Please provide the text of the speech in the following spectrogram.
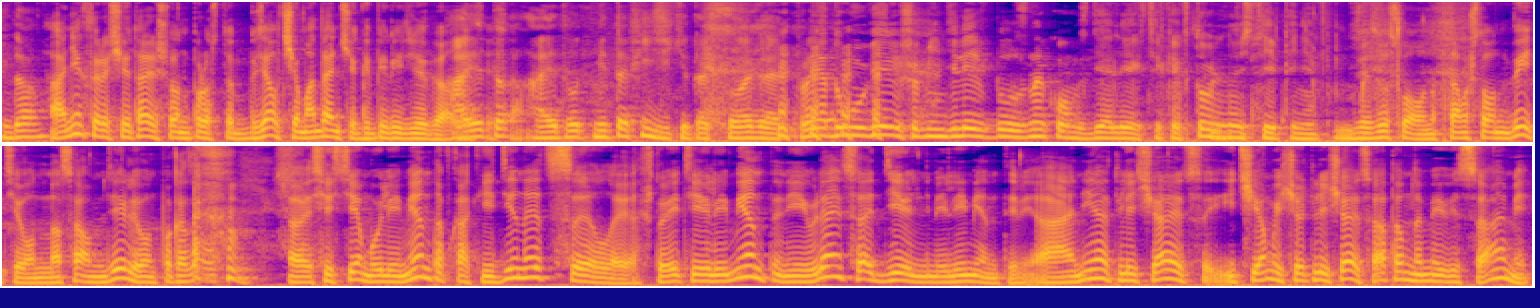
Да. А некоторые считают, что он просто взял чемоданчик и передвигал. А это, а это вот метафизики так полагают. Я думаю, уверен, что Менделеев был знаком с диалектикой в той или иной степени. Безусловно, потому что он, видите, он на самом деле он показал э, систему элементов как единое целое, что эти элементы не являются отдельными элементами, а они отличаются, и чем еще отличаются атомными весами,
